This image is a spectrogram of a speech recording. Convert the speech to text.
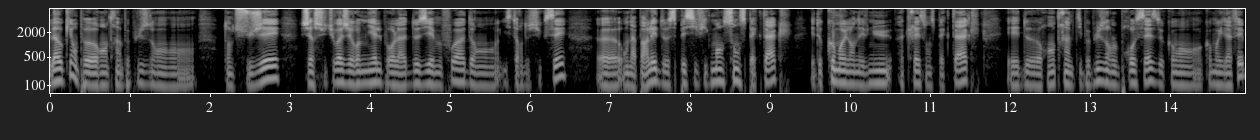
là, ok, on peut rentrer un peu plus dans, dans le sujet. J'ai reçu, tu vois, Jérôme Niel pour la deuxième fois dans Histoire de succès. Euh, on a parlé de spécifiquement son spectacle et de comment il en est venu à créer son spectacle et de rentrer un petit peu plus dans le process de comment, comment il a fait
